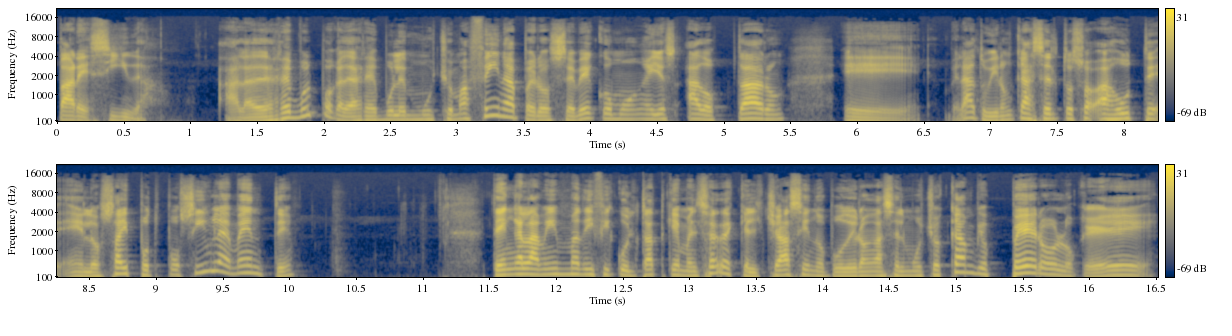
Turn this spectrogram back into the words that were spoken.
parecida a la de Red Bull, porque la de Red Bull es mucho más fina, pero se ve como ellos adoptaron, eh, ¿verdad? Tuvieron que hacer todos esos ajustes en los iPods. Posiblemente tenga la misma dificultad que Mercedes, que el chasis no pudieron hacer muchos cambios, pero lo que es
